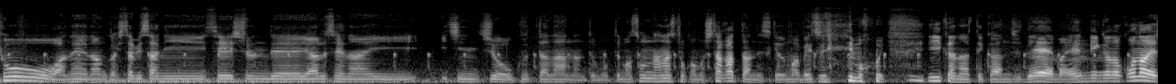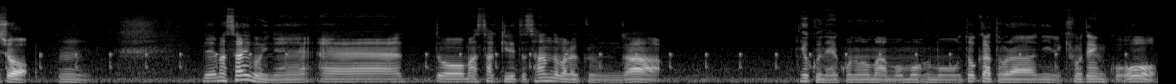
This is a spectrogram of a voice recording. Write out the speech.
今日はねなんか久々に青春でやるせない一日を送ったななんて思って、まあ、そんな話とかもしたかったんですけど、まあ、別にもういいかなって感じで、まあ、エンディングのコーナーでしょう。うんで、まあ、最後にね、えー、っと、まあ、さっき出たサンドバル君がよくねこの、まあ、モモフモとかトラニーの気候天候を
